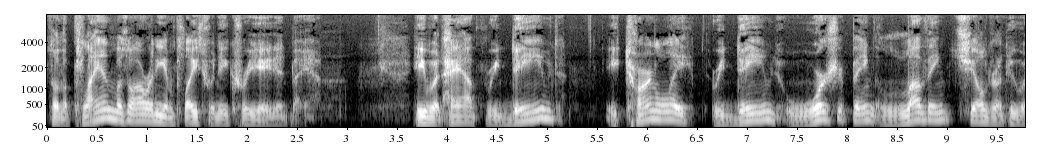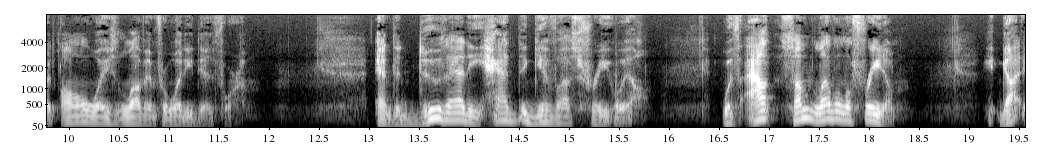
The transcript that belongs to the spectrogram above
So the plan was already in place when he created man. He would have redeemed, eternally redeemed, worshiping, loving children who would always love him for what he did for them. And to do that, he had to give us free will. Without some level of freedom, God,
